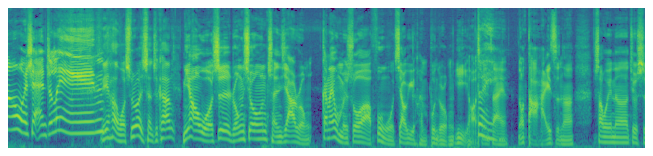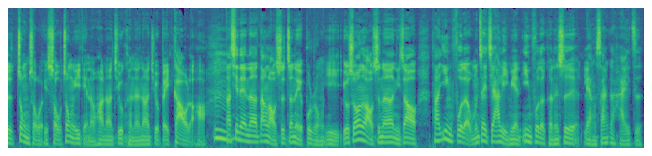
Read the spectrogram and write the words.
好，我是 Angeline。你好，我是润沈志康。你好，我是荣兄陈家荣。刚才我们说啊，父母教育很不容易啊，现在然后打孩子呢，稍微呢就是重手手重一点的话呢，就可能呢就被告了哈。那现在呢，当老师真的也不容易，有时候老师呢，你知道他应付的，我们在家里面应付的可能是两三个孩子。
